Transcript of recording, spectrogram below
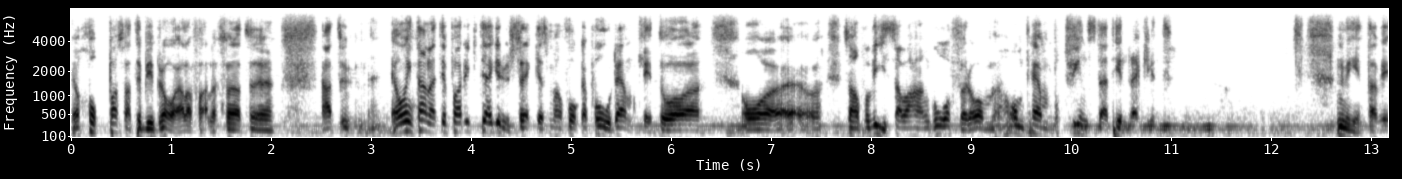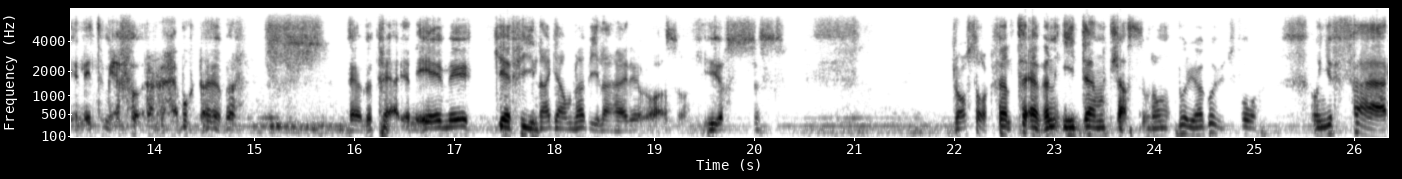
jag hoppas att det blir bra i alla fall. För att, eh, att, om inte annat ett par riktiga grussträckor som han får åka på ordentligt och, och, så han får visa vad han går för om, om tempot finns där tillräckligt. Nu hittar vi lite mer förare här borta över, över prärien. Det är mycket fina gamla bilar här. idag alltså, jösses. Bra startfält även i den klassen. De börjar gå ut på ungefär...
